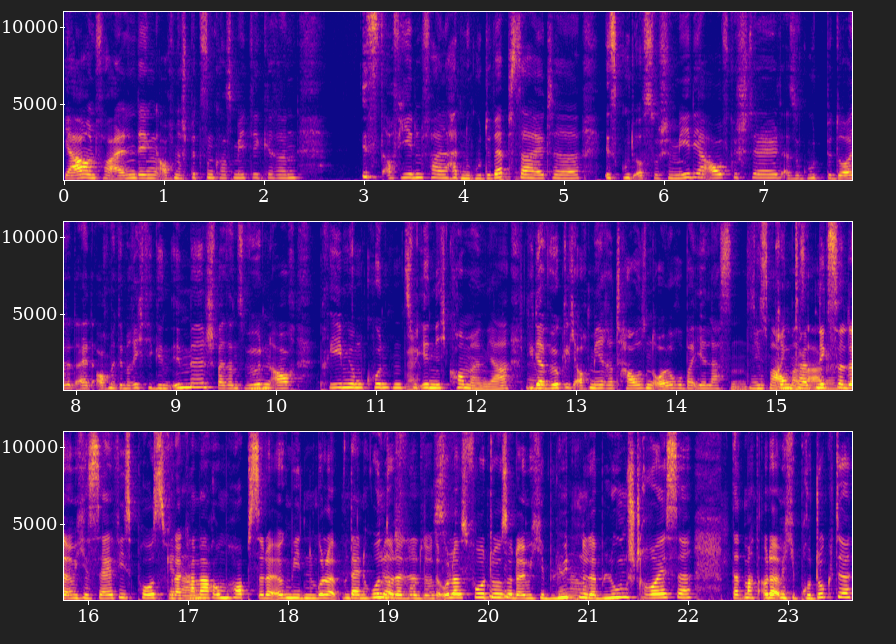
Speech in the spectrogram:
Ja, und vor allen Dingen auch eine Spitzenkosmetikerin ist auf jeden Fall, hat eine gute Webseite, ist gut auf Social Media aufgestellt. Also gut bedeutet halt auch mit dem richtigen Image, weil sonst würden auch Premium-Kunden zu ihr nicht kommen, ja, die da wirklich auch mehrere tausend Euro bei ihr lassen. Das auch bringt halt nichts, wenn du irgendwelche Selfies postest, vor der Genau. Kamera rumhoppst oder irgendwie den Urlaub, deinen Hund oder, Urlaubsfotos. oder Urlaubsfotos oder irgendwelche Blüten Genau. oder Blumensträuße. Das macht, oder irgendwelche Produkte.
